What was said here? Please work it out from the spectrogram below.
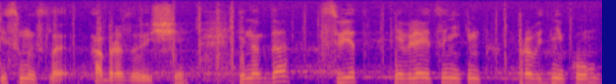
и смыслообразующие. Иногда свет является неким проводником,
